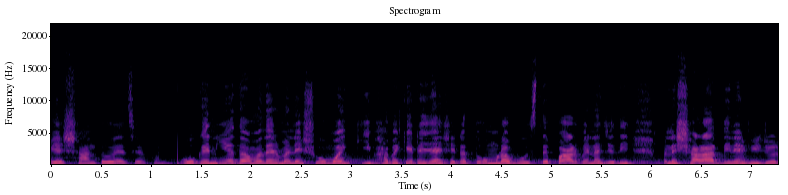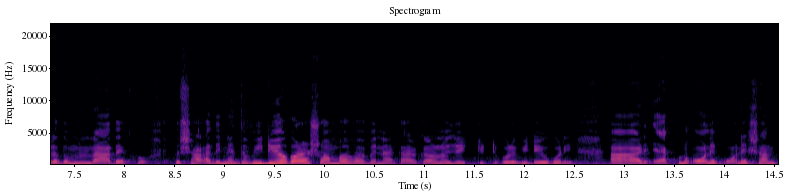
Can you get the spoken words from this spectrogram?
বেশ শান্ত হয়েছে এখন। ওকে নিয়ে তো আমাদের মানে সময় কীভাবে কেটে যায় সেটা তোমরা বুঝতে পারবে না যদি মানে সারা দিনের ভিডিওটা তোমরা না দেখো। তো সারা দিনে তো ভিডিও করা সম্ভব হবে না, তার কারণ ওই যে একটু একটু করে ভিডিও করি। আর এখন অনেক অনেক শান্ত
